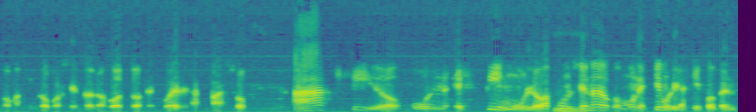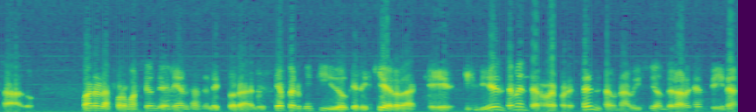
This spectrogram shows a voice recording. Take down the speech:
1,5% de los votos después de las PASO, ha estímulo, ha funcionado como un estímulo, y así fue pensado, para la formación de alianzas electorales, que ha permitido que la izquierda, que evidentemente representa una visión de la Argentina,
